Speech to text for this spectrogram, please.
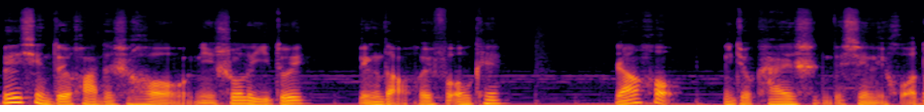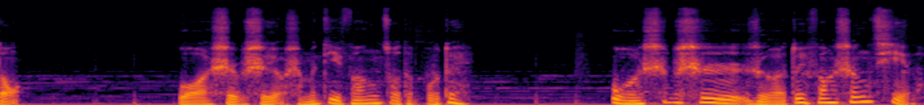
微信对话的时候，你说了一堆，领导回复 “OK”，然后你就开始你的心理活动：我是不是有什么地方做的不对？我是不是惹对方生气了？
